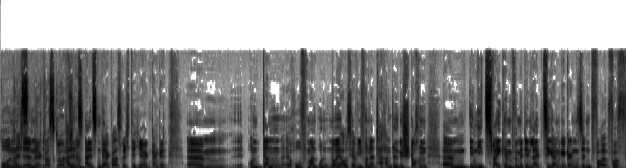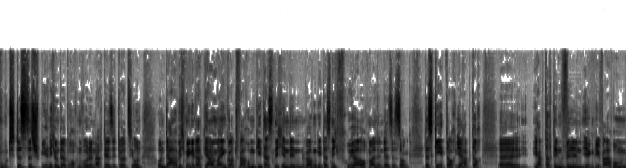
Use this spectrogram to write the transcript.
Und, Halstenberg ähm, war es, glaube ich. Hals, ne? Halstenberg war es, richtig, ja, danke. Ähm, und dann Hofmann und Neuhaus, ja, wie von der Tarantel gestochen, ähm, in die Zweikämpfe mit den Leipzigern gegangen sind, vor, vor Wut, dass das Spiel nicht unterbrochen wurde nach der Situation. Und da habe ich mir gedacht, ja, mein Gott, warum geht das nicht in den, warum geht das nicht früher auch mal in der Saison? Das geht doch. Ihr habt doch, äh, ihr habt doch den Willen irgendwie. Warum,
